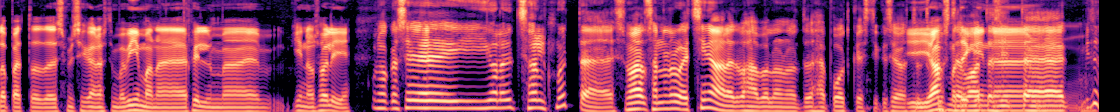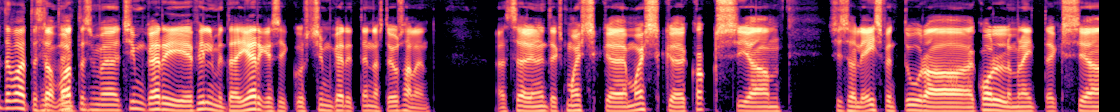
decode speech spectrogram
lõpetades mis iganes tema viimane film äh, kinos oli. kuule, aga see ei ole üldse halb mõte, sest ma saan aru, et sina oled vahepeal olnud ühe podcast'iga seotud, kus te tegin, vaatasite mida te vaatasite? vaatasime Jim Carrey filmide järgesid, kus Jim Carrey't ennast ei osalenud. Et see oli näiteks Mask, Mask kaks ja siis oli Ace Ventura kolm näiteks ja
